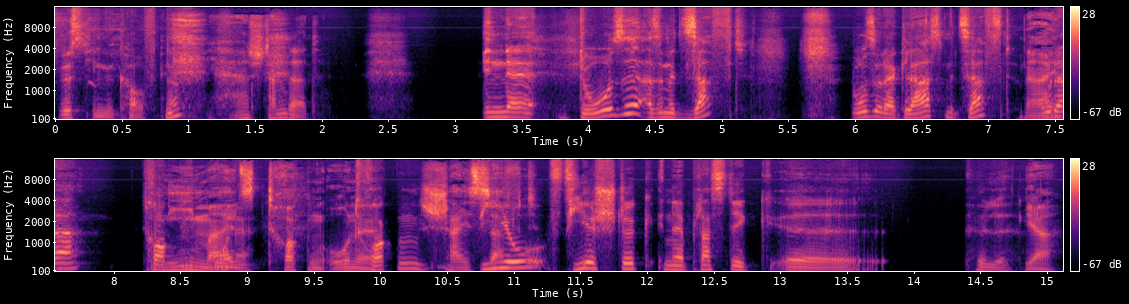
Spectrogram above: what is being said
Würstchen gekauft, ne? Ja, Standard. In der Dose, also mit Saft? Dose oder Glas mit Saft? Nein. Oder trocken? Niemals Ohne? trocken ohne. Trocken, Scheißsaft. Bio, vier Stück in der Plastikhülle. Äh. Ja.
